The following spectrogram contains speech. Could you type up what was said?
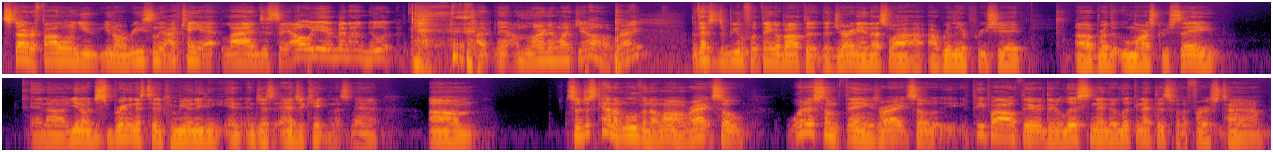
started following you, you know, recently. I can't lie and just say, oh, yeah, man, I knew it. I, man, I'm learning like y'all, right? But that's the beautiful thing about the, the journey, and that's why I, I really appreciate uh, Brother Umar's crusade, and uh, you know, just bringing this to the community and, and just educating us, man. Um, so just kind of moving along, right? So, what are some things, right? So, people out there, they're listening, they're looking at this for the first time,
